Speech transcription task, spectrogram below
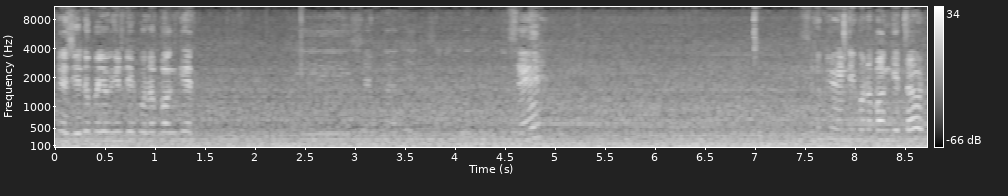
Eh, sino pa yung hindi ko nabanggit? Si? Sino pa yung hindi ko nabanggit, Saud?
